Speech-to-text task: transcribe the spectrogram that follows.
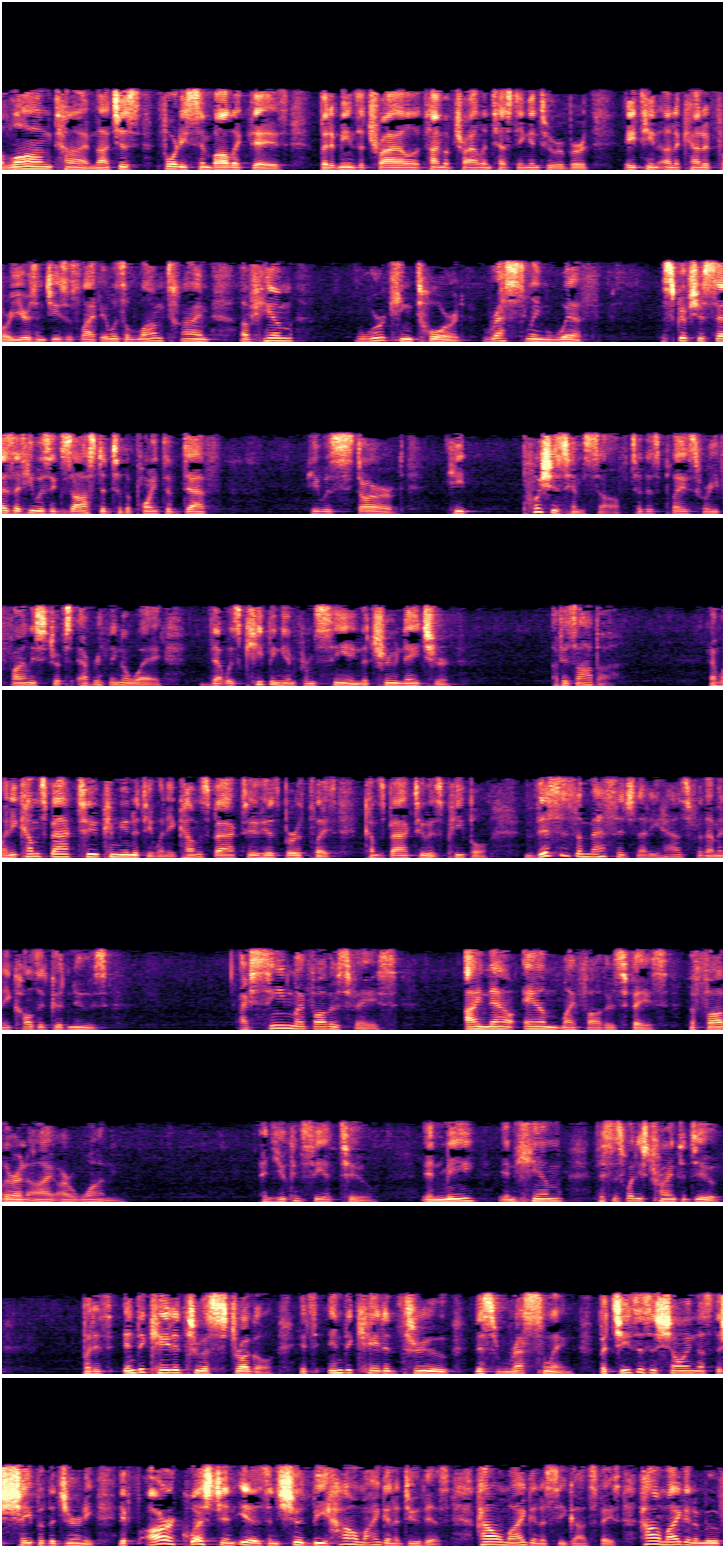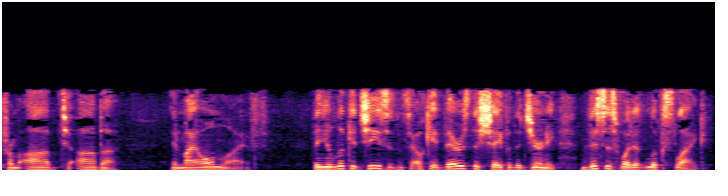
A long time, not just 40 symbolic days, but it means a trial, a time of trial and testing into her birth, 18 unaccounted for years in Jesus' life. It was a long time of him working toward, wrestling with. The scripture says that he was exhausted to the point of death. He was starved. He pushes himself to this place where he finally strips everything away that was keeping him from seeing the true nature of his Abba. And when he comes back to community, when he comes back to his birthplace, comes back to his people, this is the message that he has for them, and he calls it good news. I've seen my Father's face. I now am my Father's face. The Father and I are one. And you can see it too in me, in him. This is what he's trying to do. But it's indicated through a struggle. It's indicated through this wrestling. But Jesus is showing us the shape of the journey. If our question is and should be, how am I going to do this? How am I going to see God's face? How am I going to move from Ab to Abba in my own life? Then you look at Jesus and say, okay, there's the shape of the journey. This is what it looks like.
